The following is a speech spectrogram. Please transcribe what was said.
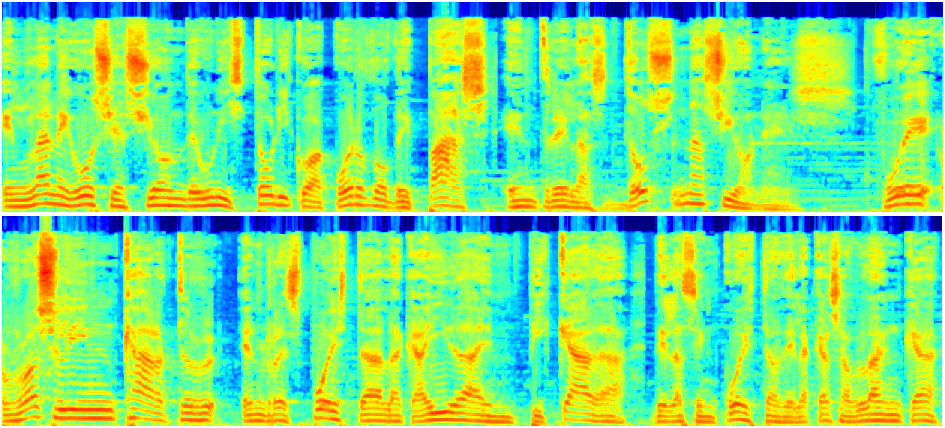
en la negociación de un histórico acuerdo de paz entre las dos naciones fue Rosalind Carter en respuesta a la caída en picada de las encuestas de la Casa Blanca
